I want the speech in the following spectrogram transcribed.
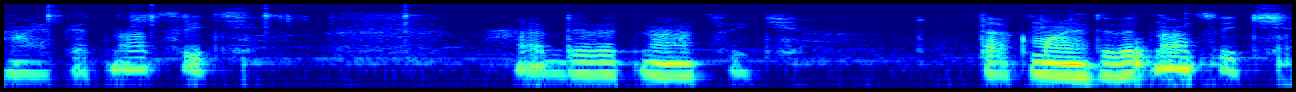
має 15. А 19. Так, має 19.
